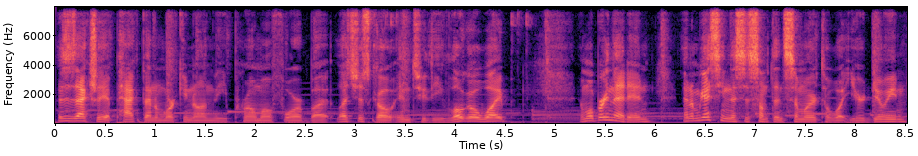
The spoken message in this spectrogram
This is actually a pack that I'm working on the promo for, but let's just go into the logo wipe and we'll bring that in. And I'm guessing this is something similar to what you're doing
